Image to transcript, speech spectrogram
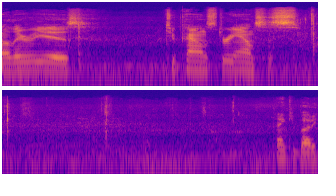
Well, there he is. Two pounds, three ounces. Thank you, buddy.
